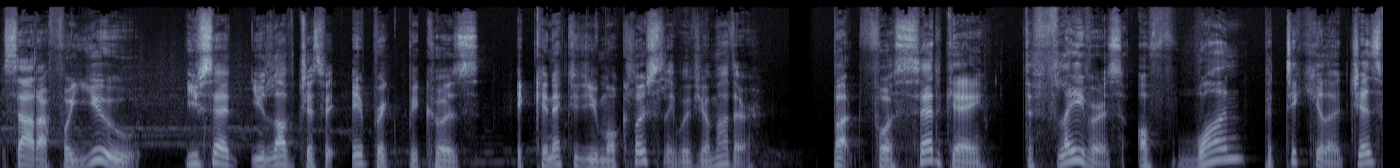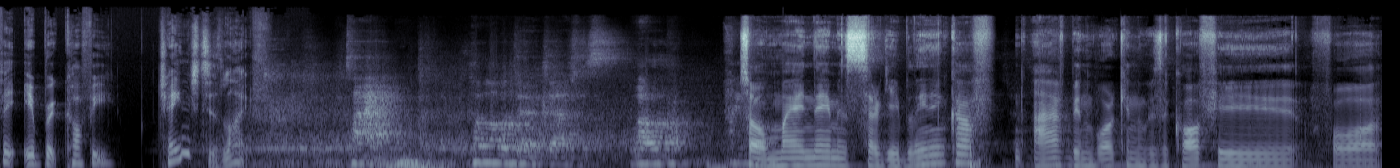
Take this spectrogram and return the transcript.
Sarah, for you, you said you love Jezve Ibrik because it connected you more closely with your mother. But for Sergey, the flavors of one particular Jezve Ibrik coffee changed his life. Hi. Hello there, judges. Welcome. So my name is Sergey Blinikov. And I've been working with the coffee for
